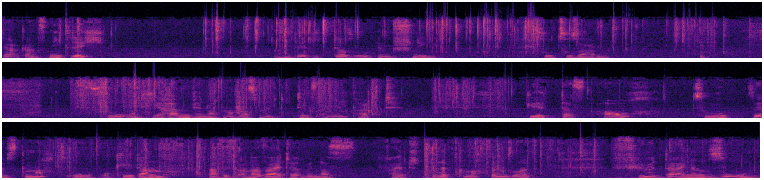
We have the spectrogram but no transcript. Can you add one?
Ja, ganz niedlich. Und der liegt da so im Schnee, sozusagen. So, und hier haben wir noch mal was mit Dings eingepackt. Gilt das auch zu selbst gemacht? Oh, okay, dann lasse ich es an der Seite, wenn das falsch selbst gemacht sein soll. Für deinen Sohn.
